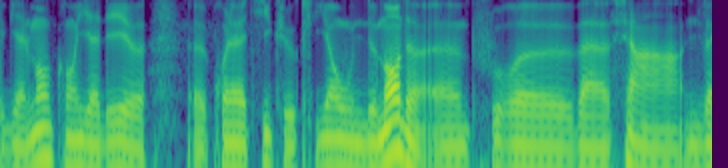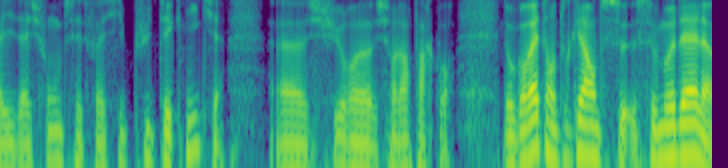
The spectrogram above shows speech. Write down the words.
également quand il y a des problématiques clients ou une demande pour bah, faire un une validation cette fois-ci plus technique euh, sur, euh, sur leur parcours. Donc en fait, en tout cas, ce, ce modèle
